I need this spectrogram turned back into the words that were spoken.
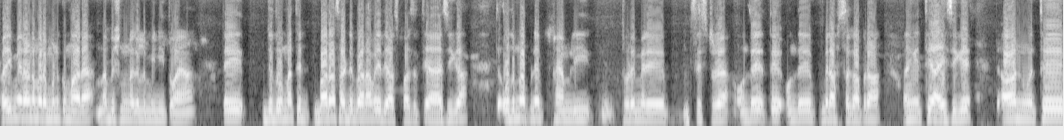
ਭਾਈ, ਮੇਰਾ ਨਾਮ ਰਮਨ ਕੁਮਾਰ ਹੈ ਮੈਂ ਵਿਸ਼ਨੂੰ ਨਗਰ ਲਮੀਨੀ ਤੋਂ ਆਇਆ। ਤੇ ਜਦੋਂ ਮੈਂ ਇੱਥੇ 12 12:30 ਵਜੇ ਦੇ ਆਸ-ਪਾਸ ਇੱਥੇ ਆਇਆ ਸੀਗਾ, ਤੇ ਉਦੋਂ ਮੈਂ ਆਪਣੇ ਫੈਮਿਲੀ ਥੋੜੇ ਮੇਰੇ ਸਿਸਟਰ ਆ, ਉਹਦੇ ਤੇ ਉਹਦੇ ਮੇਰਾ ਸਗਾ ਭਰਾ, ਅਸੀਂ ਇੱਥੇ ਆਏ ਸੀਗੇ। ਤੇ ਆ ਨੂੰ ਇੱਥੇ,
